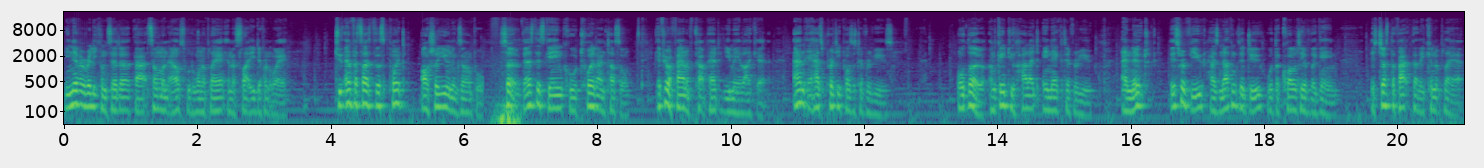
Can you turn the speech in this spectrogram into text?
you never really consider that someone else would want to play it in a slightly different way. To emphasize this point, I'll show you an example. So, there's this game called Toyland Tussle. If you're a fan of Cuphead, you may like it and it has pretty positive reviews. Although I'm going to highlight a negative review, and note, this review has nothing to do with the quality of the game, it's just the fact that they couldn't play it.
